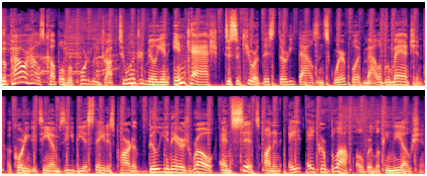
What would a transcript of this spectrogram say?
The powerhouse couple reportedly dropped 200 million in cash to secure this 30,000 square foot Malibu mansion. According to TMZ, the estate is part of Billionaires Row and sits on an 8-acre bluff overlooking the ocean.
